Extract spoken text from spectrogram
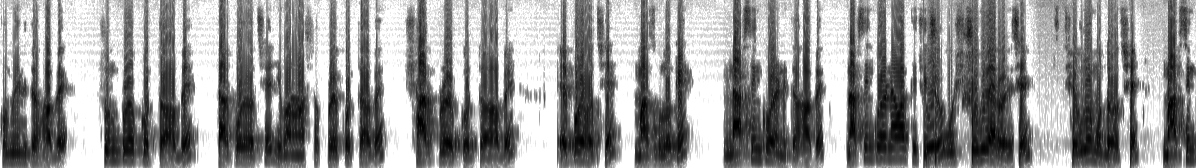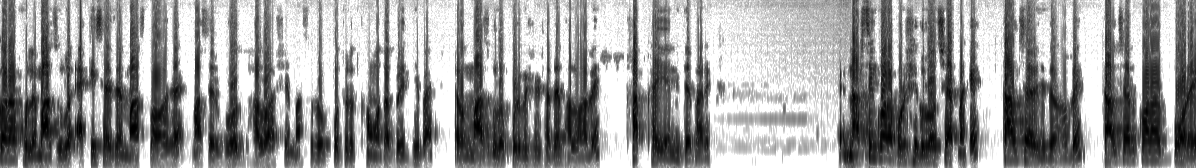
কমিয়ে নিতে হবে চুন প্রয়োগ করতে হবে তারপরে হচ্ছে জীবাণুনাশক প্রয়োগ করতে হবে সার প্রয়োগ করতে হবে এরপরে হচ্ছে মাছগুলোকে নার্সিং করে নিতে হবে। নার্সিং করে নেওয়ার কিছু সুবিধা রয়েছে। সেগুলোর মধ্যে হচ্ছে নার্সিং করার ফলে মাছগুলো একই সাইজের মাছ পাওয়া যায়। মাছের গ্রোথ ভালো আসে মাছের রোগ প্রতিরোধ ক্ষমতা বৃদ্ধি পায় এবং মাছগুলো পরিবেশের সাথে ভালোভাবে খাপ খাইয়ে নিতে পারে। নার্সিং করার পরে সেগুলো হচ্ছে আপনাকে কালচারে দিতে হবে কালচার করার পরে,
